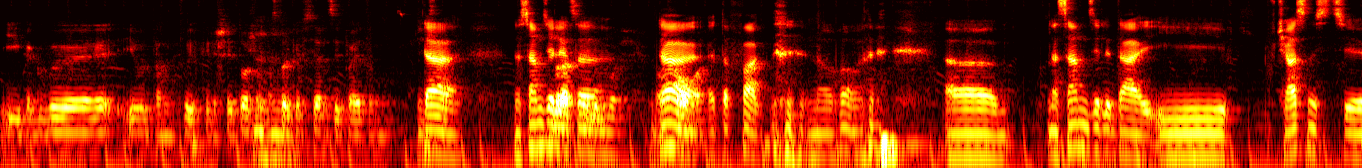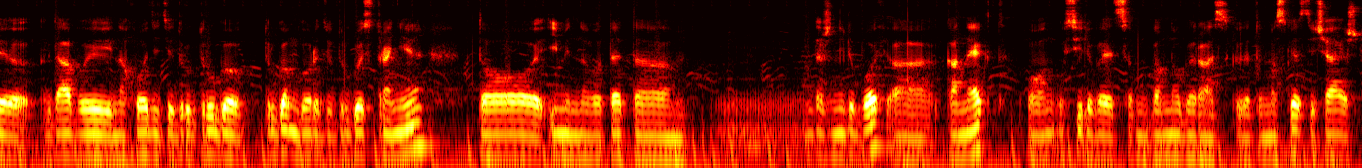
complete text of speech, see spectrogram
И как бы, и вот там твоих корешей тоже mm-hmm. настолько в сердце, и поэтому... Да, на самом деле это... Любовь. Да, это факт. Э, на самом деле, да, и частности, когда вы находите друг друга в другом городе, в другой стране, то именно вот это даже не любовь, а коннект, он усиливается во много раз. Когда ты в Москве встречаешь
